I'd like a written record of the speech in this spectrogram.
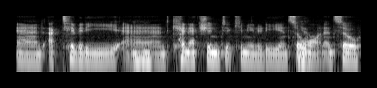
and activity mm-hmm. and mm-hmm. connection to community and so yeah. on. And so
